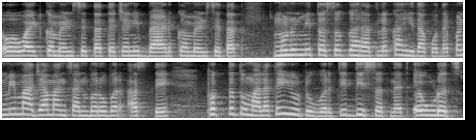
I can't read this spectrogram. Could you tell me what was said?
वाईट कमेंट्स येतात त्याच्यानी बॅड कमेंट्स येतात. म्हणून मी तसं घरातलं काही दाखवत नाही. पण मी माझ्या माणसांबरोबर असते. फक्त तुम्हाला ते यूट्यूबवरती दिसत नाहीत एवढंच.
